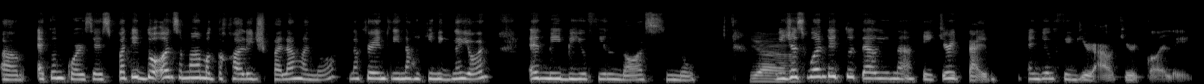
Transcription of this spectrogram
um, econ courses, pati doon sa mga magka-college pa lang, ano, na currently nakikinig ngayon, and maybe you feel lost, you know. Yeah. We just wanted to tell you na take your time and you'll figure out your calling.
